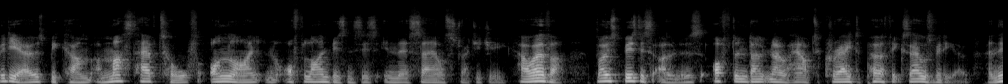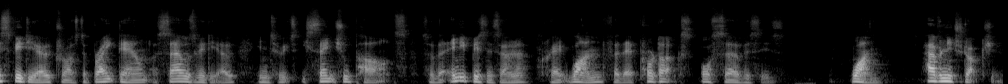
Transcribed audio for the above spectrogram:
Videos become a must have tool for online and offline businesses in their sales strategy. However, most business owners often don't know how to create a perfect sales video, and this video tries to break down a sales video into its essential parts so that any business owner can create one for their products or services. 1. Have an introduction.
